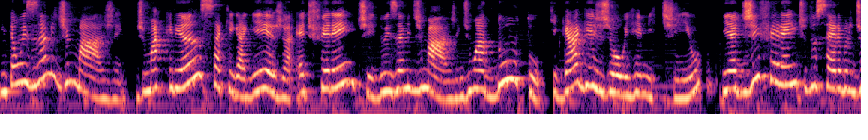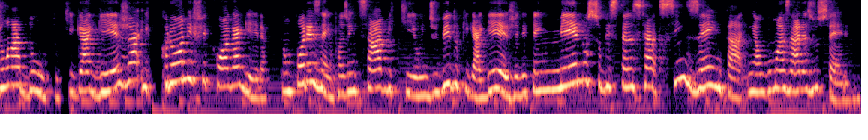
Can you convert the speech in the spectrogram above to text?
Então, o exame de imagem de uma criança que gagueja é diferente do exame de imagem de um adulto que gaguejou e remitiu, e é diferente do cérebro de um adulto que gagueja e cronificou a gagueira. Então, por exemplo, a gente sabe que o indivíduo que gagueja ele tem menos substância cinzenta em algumas áreas do cérebro.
